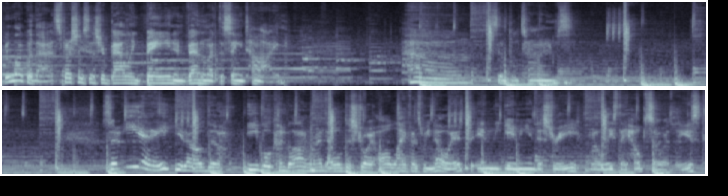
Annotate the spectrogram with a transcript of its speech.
good luck with that, especially since you're battling Bane and Venom at the same time. Simple times. So EA, you know, the evil conglomerate that will destroy all life as we know it in the gaming industry, well, at least they hope so at least,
